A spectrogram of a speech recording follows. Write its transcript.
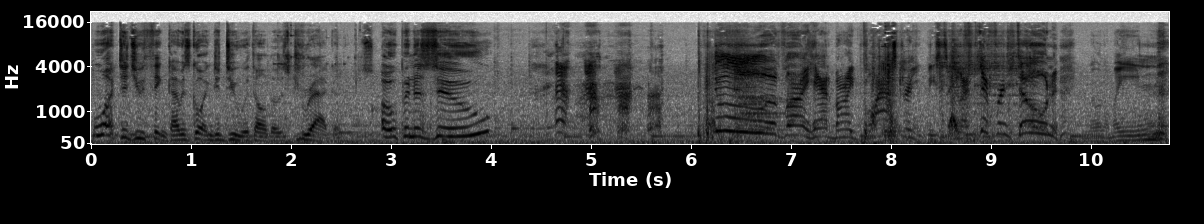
What did you think I was going to do with all those dragons? Open a zoo? Ooh, if I had my blaster, you'd be singing a different tune. You know what I mean?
